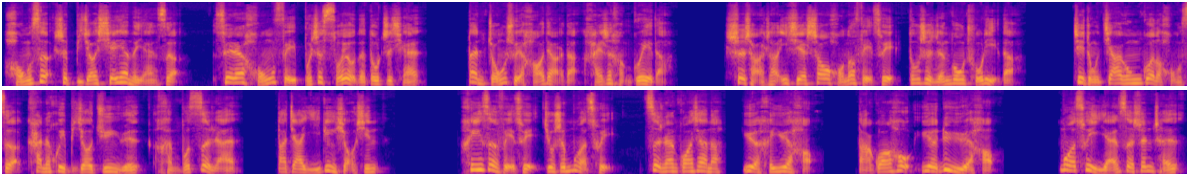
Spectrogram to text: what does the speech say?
红色是比较鲜艳的颜色，虽然红翡不是所有的都值钱，但种水好点的还是很贵的。市场上一些烧红的翡翠都是人工处理的，这种加工过的红色看着会比较均匀，很不自然，大家一定小心。黑色翡翠就是墨翠，自然光下呢越黑越好，打光后越绿越好。墨翠颜色深沉，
